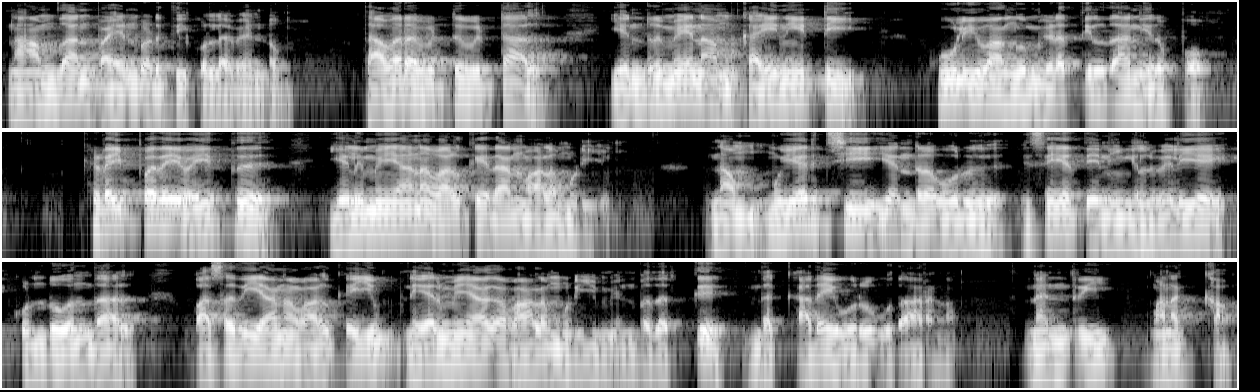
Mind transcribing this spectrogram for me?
நாம் தான் பயன்படுத்தி கொள்ள வேண்டும். தவற விட்டுவிட்டால் என்றுமே நாம் கை நீட்டி கூலி வாங்கும் இடத்தில்தான் இருப்போம். கிடைப்பதை வைத்து எளிமையான வாழ்க்கை தான் வாழ முடியும். நம் முயற்சி என்ற ஒரு விஷயத்தை நீங்கள் வெளியே கொண்டு வந்தால் வசதியான வாழ்க்கையும் நேர்மையாக வாழ முடியும் என்பதற்கு இந்த கதை ஒரு உதாரணம். நன்றி வணக்கம்.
